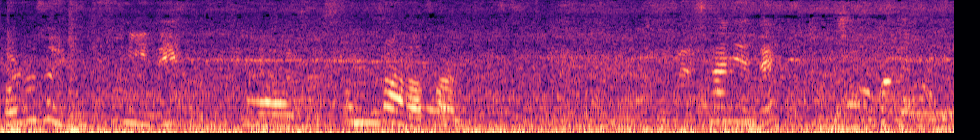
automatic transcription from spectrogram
벌써 6분이네? 어, 산다라 산. 산인데?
